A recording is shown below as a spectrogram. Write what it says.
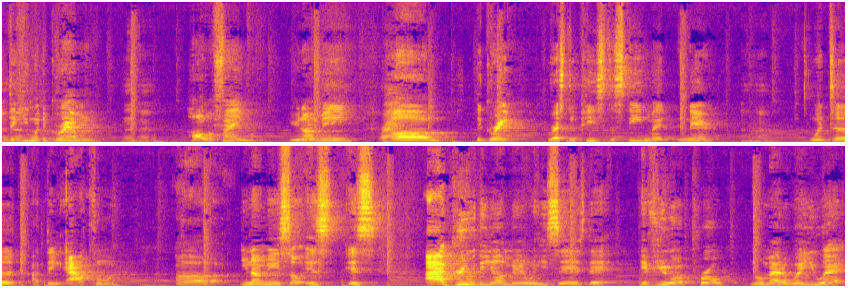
I think he went to Grambling, Mm-hmm. Hall of Famer. You know what I mean? Right. Um, the great rest in peace to Steve McNair Mm-hmm. Went to I think Alcorn. Uh, you know what I mean? So it's it's. I agree with the young man when he says that if you're a pro, no matter where you at,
